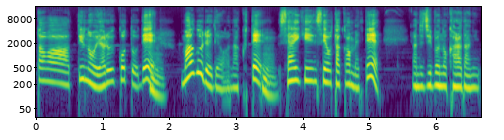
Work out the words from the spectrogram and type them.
たわっていうのをやることで、うん。まぐれではなくて、うん。再現性を高めてあの自分の体に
